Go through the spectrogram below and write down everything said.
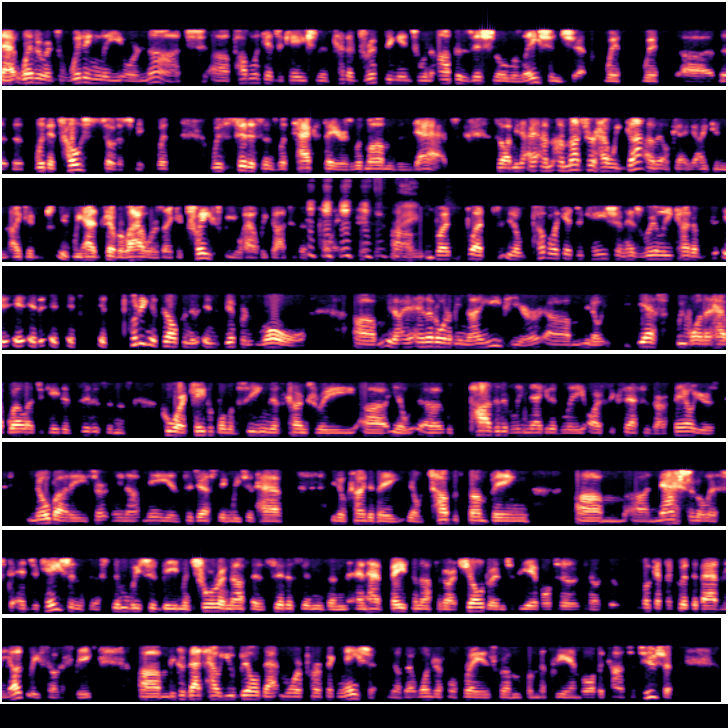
that whether it's wittingly or not, uh, public education is kind of drifting into an oppositional relationship with with uh, the, the with its hosts, so to speak, with with citizens, with taxpayers, with moms and dads. So, I mean, I, I'm I'm not sure how we got. I mean, okay, I can I could if we had several hours, I could trace for you how we got to this point. Right. Um, but but you know, public education has really kind of it, it, it, it's it's putting itself in a, in a different role. Um, you know, and I don't want to be naive here. Um, you know, yes, we want to have well-educated citizens who are capable of seeing this country, uh, you know, uh, positively, negatively, our successes, our failures. Nobody, certainly not me, is suggesting we should have, you know, kind of a you know tub-thumping um, uh, nationalist education system. We should be mature enough as citizens and, and have faith enough in our children to be able to, you know, look at the good, the bad, and the ugly, so to speak, um, because that's how you build that more perfect nation. You know, that wonderful phrase from from the preamble of the Constitution.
